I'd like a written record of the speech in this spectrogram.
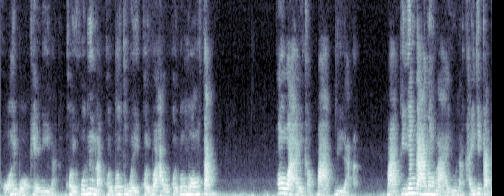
ขอให้บอกแค่นี้ล่ะข่อยคนหนึงล่ะข่อยบ่ช่วยข่อยบ่เอาข่อยบ่มองต่ำเพราะว่าไอ้กับปากนี่ล่ะปากที่ยังด่าน้องหลาอยู่น่ะใครที่กลับไป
